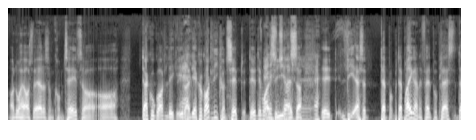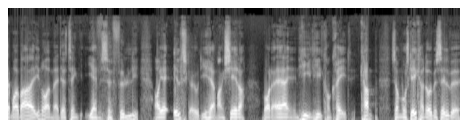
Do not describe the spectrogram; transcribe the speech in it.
og nu har jeg også været der som kommentator, og der kunne godt ligge ja. et eller andet. Jeg kan godt lide konceptet, det, det må ja, jeg det sige. Jeg også, altså, ja. øh, li, altså da, da brækkerne faldt på plads, der må jeg bare indrømme, at jeg tænkte, jamen selvfølgelig. Og jeg elsker jo de her manchetter, hvor der er en helt, helt konkret kamp, som måske ikke har noget med selve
